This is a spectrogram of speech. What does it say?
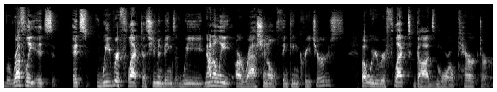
roughly it's it's we reflect as human beings we not only are rational thinking creatures but we reflect god's moral character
